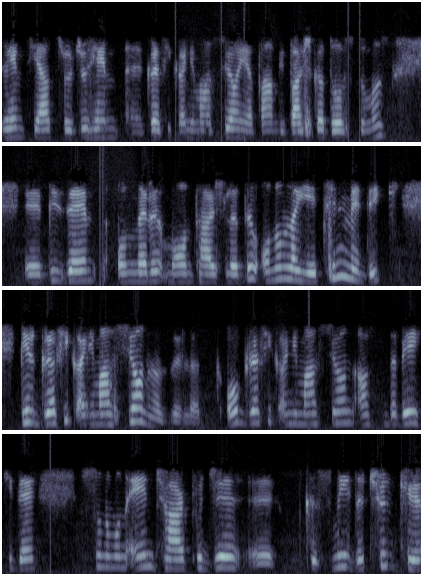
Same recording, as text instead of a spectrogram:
hem tiyatrocu hem e, grafik animasyon yapan bir başka dostumuz e, bize onları montajladı. Onunla yetinmedik. Bir grafik animasyon hazırladık. O grafik animasyon aslında belki de sunumun en çarpıcı e, kısmıydı. Çünkü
